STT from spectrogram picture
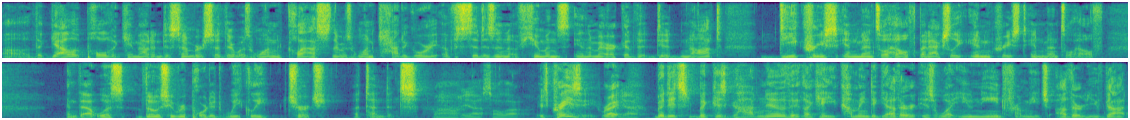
uh, the Gallup poll that came out in December said there was one class, there was one category of citizen of humans in America that did not decrease in mental health, but actually increased in mental health. And that was those who reported weekly church attendance. Wow. Yeah, I saw that. It's crazy, right? Yeah. But it's because God knew that, like, hey, coming together is what you need from each other. You've got,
